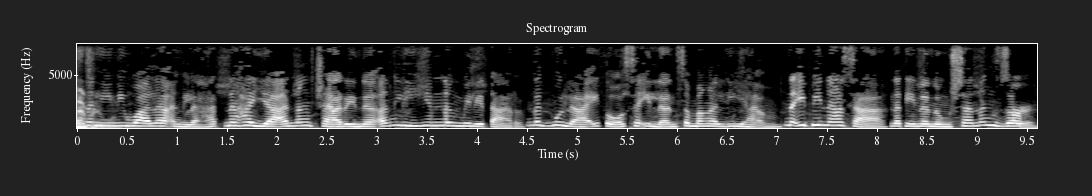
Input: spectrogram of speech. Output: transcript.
Naniniwala ang lahat na hayaan ng Tsari na ang lihim ng militar. Nagmula ito sa ilan sa mga liham na ipinasa na tinanong siya ng czar.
